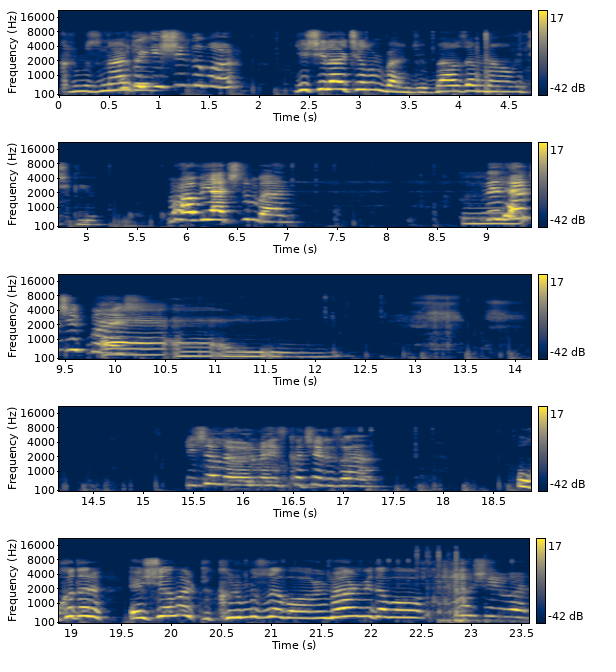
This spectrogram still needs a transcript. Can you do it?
Kırmızı Burada nerede? yeşil de var. Yeşil açalım bence. Bazen mavi çıkıyor. Maviyi açtım ben. Neler çıkmış? ee, İnşallah ölmeyiz kaçarız ha. O kadar eşya var ki kırmızı da var, mermi de var. Her şey var.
